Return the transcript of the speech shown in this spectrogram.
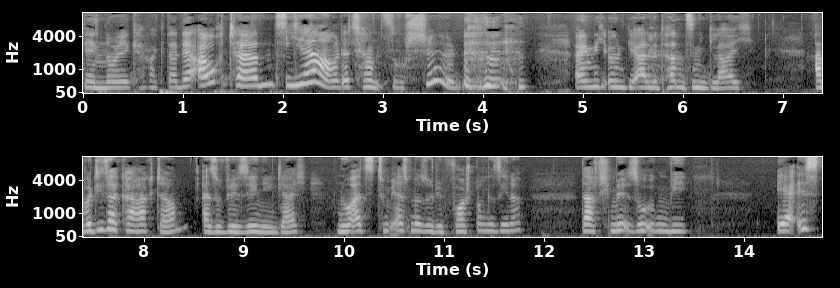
Der neue Charakter, der auch tanzt. Ja, und er tanzt so schön. Eigentlich irgendwie alle tanzen gleich. Aber dieser Charakter, also wir sehen ihn gleich, nur als ich zum ersten Mal so den Vorspann gesehen habe, dachte ich mir so irgendwie, er ist,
